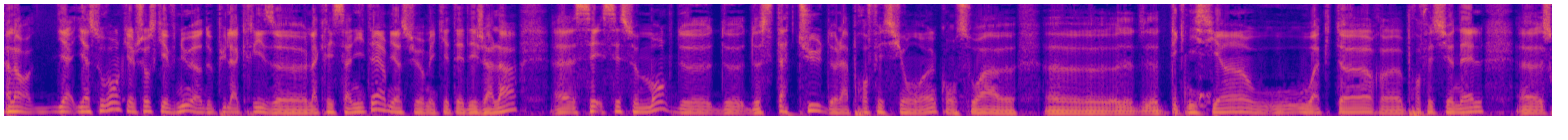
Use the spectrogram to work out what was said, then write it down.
Alors, il y a, y a souvent quelque chose qui est venu hein, depuis la crise, euh, la crise sanitaire bien sûr, mais qui était déjà là. Euh, c'est ce manque de, de, de statut de la profession, hein, qu'on soit euh, euh, technicien ou, ou acteur euh, professionnel. Euh, ce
